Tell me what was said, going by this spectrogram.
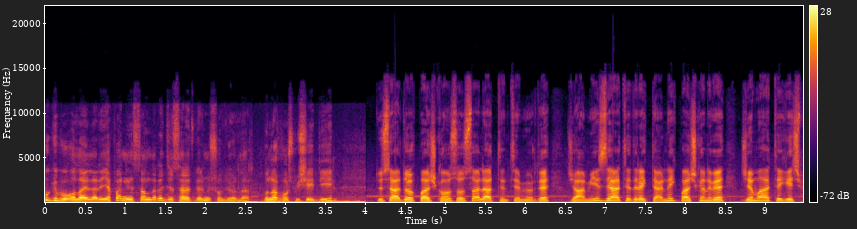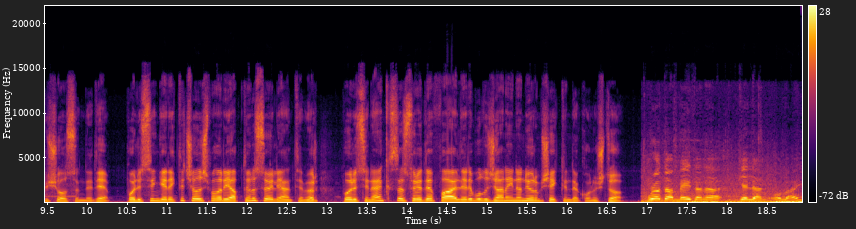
bu gibi olayları yapan insanlara cesaret vermiş oluyorlar. Bunlar hoş bir şey değil. Düsseldorf Başkonsolosu Alaaddin Temür de camiyi ziyaret ederek dernek başkanı ve cemaate geçmiş olsun dedi. Polisin gerekli çalışmaları yaptığını söyleyen Temür, polisin en kısa sürede failleri bulacağına inanıyorum şeklinde konuştu. Burada meydana gelen olay e,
